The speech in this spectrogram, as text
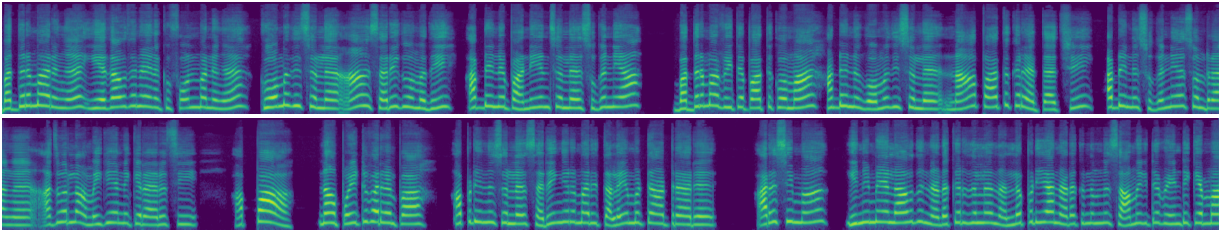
பத்திரமா இருங்க. ஏதாவதுன்னு எனக்கு ஃபோன் பண்ணுங்க. கோமதி சொல்ல ஆ சரி கோமதி. அப்படின்னு பாண்டியன் சொல்ல சுகன்யா பத்திரமா வீட்டை பாத்துக்கோமா. அப்படின்னு கோமதி சொல்ல நான் பாத்துக்கிறேன் தாச்சி அப்படின்னு சுகன்யா சொல்றாங்க அதுவரையிலும் அமைதியா நிக்கிற அரசி. அப்பா நான் போயிட்டு வரேன்ப்பா. அப்படின்னு சொல்ல சரிங்கிற மாதிரி தலையை மட்டும் ஆட்டுறாரு. அரசிமா இனிமேலாவது நடக்கிறதுல நல்லபடியா நடக்கணும்னு சாமி கிட்ட வேண்டிக்கம்மா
